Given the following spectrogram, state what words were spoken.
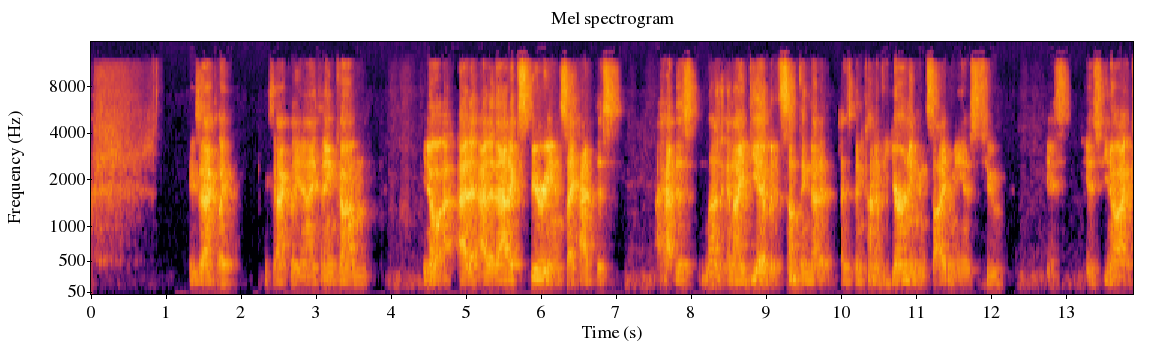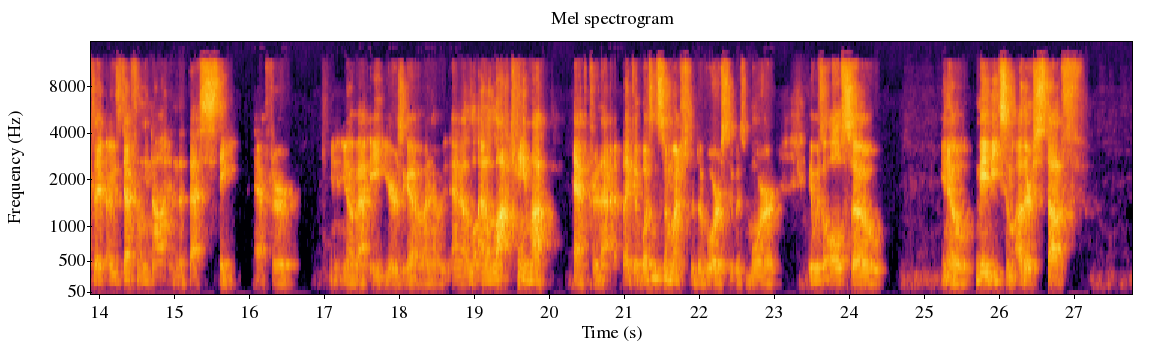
exactly exactly and i think um you know out of, out of that experience i had this i had this not an idea but it's something that has been kind of yearning inside me is to is is you know I, I, was definitely not in the best state after you know about eight years ago and I, and a, and a lot came up after that like it wasn't so much the divorce it was more it was also you know, maybe some other stuff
